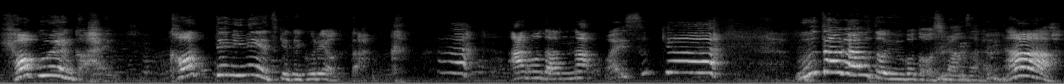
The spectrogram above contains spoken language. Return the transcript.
100円か勝手にねつけてくれよった。あの旦那わいすっきゃ疑うということを知らんさかいな。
